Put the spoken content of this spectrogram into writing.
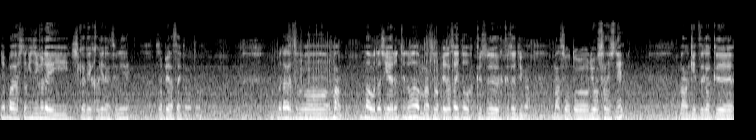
やっぱ1記事ぐらいしかね書けないんですよね。そのペラサイトだと、まあ、だからそのまあまあ私がやるっていうのは、まあ、そのペラサイトを複数複数というか、まあ、相当量産して、まあ、月額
